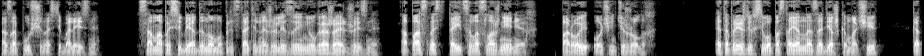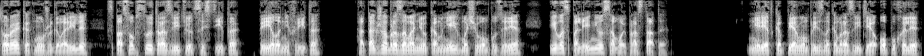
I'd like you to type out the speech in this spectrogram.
о запущенности болезни. Сама по себе аденома предстательной железы не угрожает жизни. Опасность таится в осложнениях, порой очень тяжелых. Это прежде всего постоянная задержка мочи, которая, как мы уже говорили, способствует развитию цистита, пиелонефрита, а также образованию камней в мочевом пузыре и воспалению самой простаты. Нередко первым признаком развития опухоли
